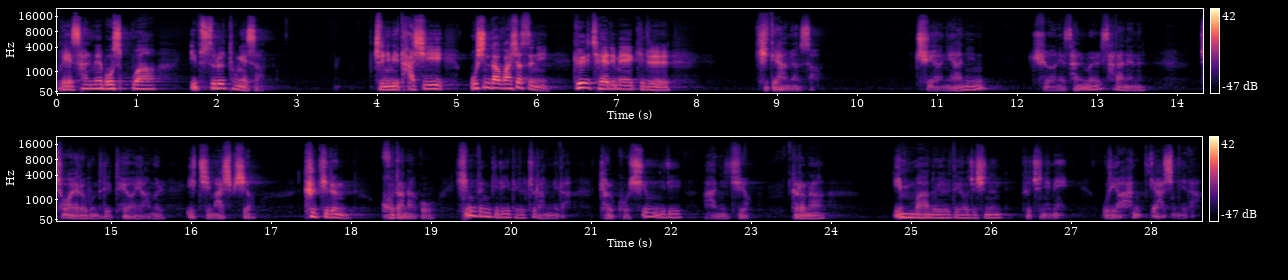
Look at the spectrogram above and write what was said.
우리의 삶의 모습과 입술을 통해서 주님이 다시 오신다고 하셨으니 그 재림의 길을 기대하면서 주연이 아닌 주연의 삶을 살아내는 저와 여러분들이 되어야 함을 잊지 마십시오. 그 길은 고단하고 힘든 길이 될 줄 압니다. 결코 쉬운 일이 아니지요. 그러나 임마누엘 되어 주시는 그 주님이 우리와 함께 하십니다.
